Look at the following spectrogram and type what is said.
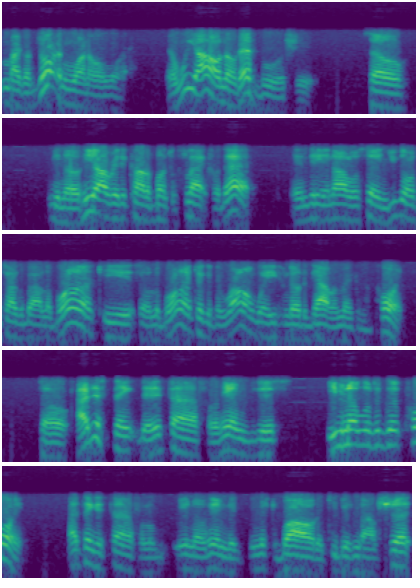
Michael Jordan one on one, and we all know that's bullshit. So, you know, he already caught a bunch of flack for that, and then all of a sudden you're gonna talk about LeBron kids. So LeBron took it the wrong way, even though the guy was making a point. So I just think that it's time for him to just, even though it was a good point, I think it's time for you know him to Mr. Ball to keep his mouth shut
